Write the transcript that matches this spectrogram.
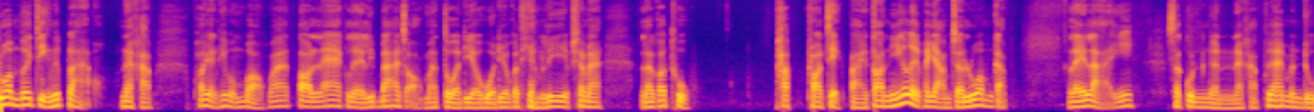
ร่วมด้วยจริงหรือเปล่านะครับเพราะอย่างที่ผมบอกว่าตอนแรกเลยลิบ้าจะออกมาตัวเดียวหัวเดียวกระเทียมรีบใช่ไหมแล้วก็ถูกพับโปรเจกต์ไป ตอนนี้ก็เลยพยายามจะร่วมกับหลาย สกุลเงินนะครับ เพื่อให้มันดู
